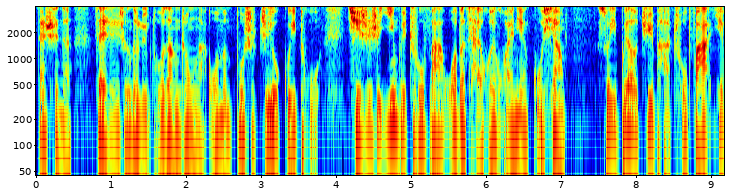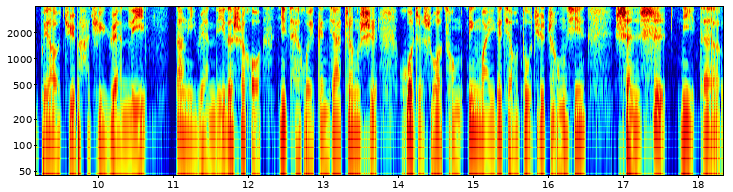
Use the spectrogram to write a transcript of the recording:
但是呢，在人生的旅途当中啊，我们不是只有归途，其实是因为出发，我们才会怀念故乡。所以不要惧怕出发，也不要惧怕去远离。当你远离的时候，你才会更加珍视，或者说从另外一个角度去重新审视你的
